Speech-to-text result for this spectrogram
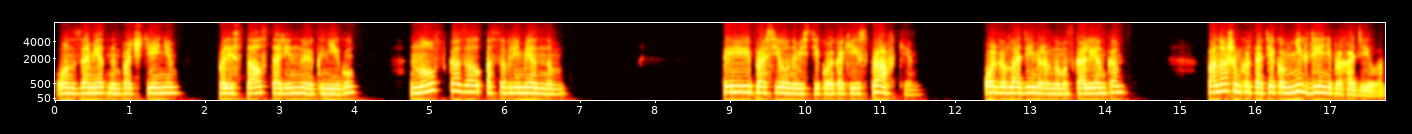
Он с заметным почтением полистал старинную книгу, но сказал о современном. «Ты просила навести кое-какие справки. Ольга Владимировна Москаленко по нашим картотекам нигде не проходила.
